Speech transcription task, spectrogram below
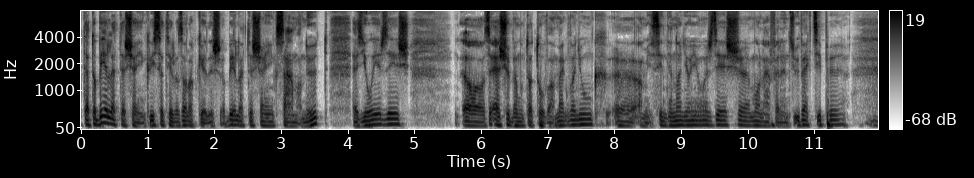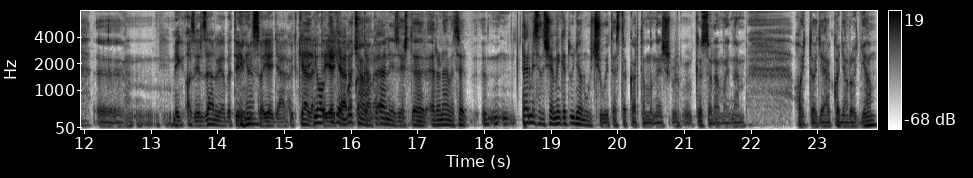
Tehát a bérleteseink, visszatér az alapkérdésre, a bérleteseink száma nőtt, ez jó érzés, az első bemutatóval meg vagyunk, ami szintén nagyon jó érzés, Molnár Ferenc üvegcipő. Még azért zárójelbe térjünk vissza a jegyár, hogy kellett ja, a jegyárakat Igen, bocsánat, elnézést, erre nem. Természetesen minket ugyanúgy sújt, ezt akartam mondani, és köszönöm, hogy nem hagyta, hogy elkanyarodjam.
